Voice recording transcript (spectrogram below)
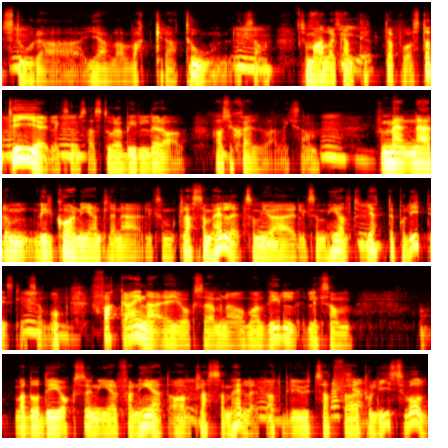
stora jävla vackra torn. Liksom, Som alla kan Statyer. titta på. Statyer, liksom, så här, stora bilder av, av sig själva. Liksom. För Men när de villkoren egentligen är liksom, klassamhället som ju är liksom, helt jättepolitiskt. Liksom. Och fuck aina är ju också, jag menar, om man vill liksom Vadå, det är ju också en erfarenhet av klassamhället. Att bli utsatt för Verkligen. polisvåld.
